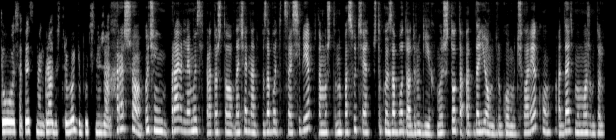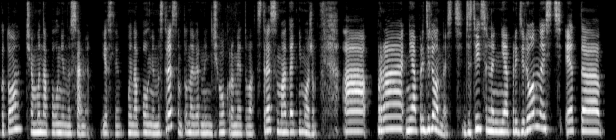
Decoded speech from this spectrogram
то, соответственно, градус тревоги будет снижаться. Хорошо. Очень правильная мысль про то, что вначале надо позаботиться о себе, потому что, ну, по сути, что такое забота о других? Мы что-то отдаем другому человеку, отдать мы можем только то, чем мы наполнены сами. Если мы наполнены стрессом, то, наверное, ничего кроме этого стресса мы отдать не можем. А про неопределенность. Действительно, неопределенность — это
